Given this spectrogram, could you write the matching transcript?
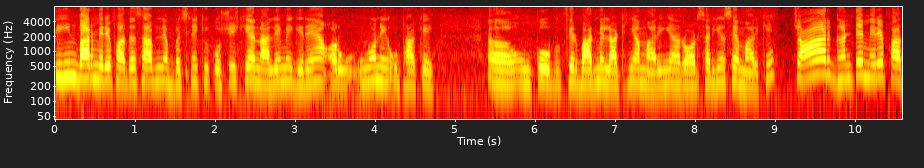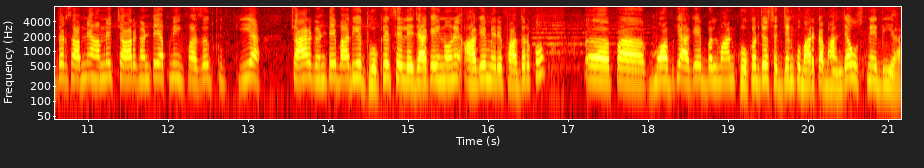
तीन बार मेरे फादर साहब ने बचने की कोशिश किया नाले में गिरे हैं और उन्होंने उठा के अ, उनको फिर बाद में लाठियाँ मारी हैं रॉड सरियों से मार के। चार घंटे मेरे फादर साहब ने हमने चार घंटे अपनी हिफाजत किया। चार घंटे बाद ये धोखे से ले जाके इन्होंने आगे मेरे फादर को मॉब के आगे बलवान खोकर जो सज्जन कुमार का भांजा उसने दिया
